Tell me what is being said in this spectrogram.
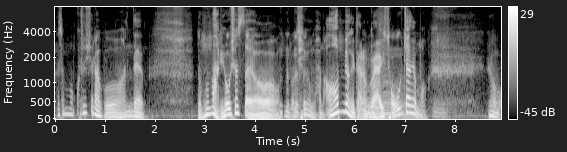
그래서 뭐 그러시라고 하는데 너무 많이 오셨어요. 팀한 아홉 명이 되는 거야. 이 소극장에 뭐. 요,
